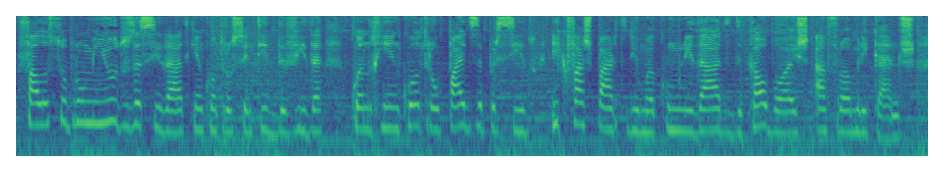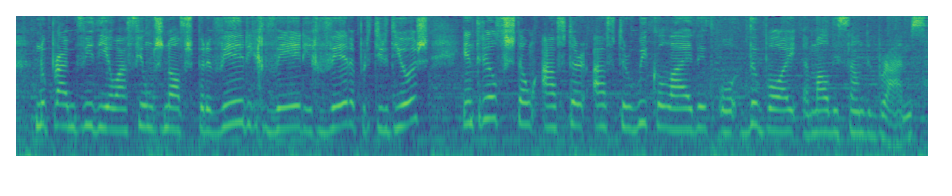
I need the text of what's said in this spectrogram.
Fala sobre um miúdo da cidade que encontrou sentido da vida quando reencontra o pai desaparecido e que faz parte de uma comunidade de cowboys afro-americanos. No Prime Video há filmes novos para ver e rever e rever a partir de hoje. Entre eles estão After, After We Collided ou The Boy, A Maldição de Brahms.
